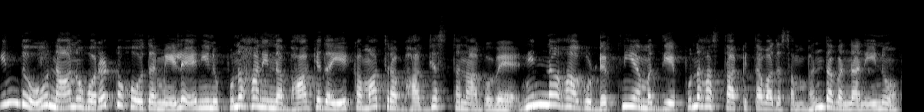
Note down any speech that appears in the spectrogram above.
ಇಂದು ನಾನು ಹೊರಟು ಹೋದ ಮೇಲೆ ನೀನು ಪುನಃ ನಿನ್ನ ಭಾಗ್ಯದ ಏಕಮಾತ್ರ ಬಾಧ್ಯಸ್ಥನಾಗುವೆ. ನಿನ್ನ ಹಾಗೂ ಡೆಫ್ನಿಯ ಮಧ್ಯೆ ಪುನಃ ಸ್ಥಾಪಿತವಾದ ಸಂಬಂಧವನ್ನು ನೀನು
